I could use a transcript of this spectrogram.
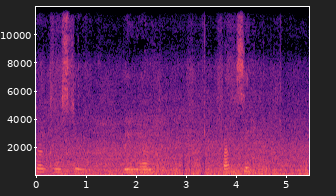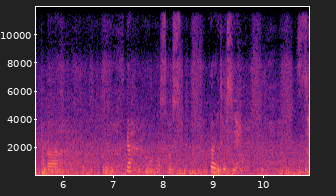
very close to the um. Uh, yeah, I'm almost close. Very close here. So,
